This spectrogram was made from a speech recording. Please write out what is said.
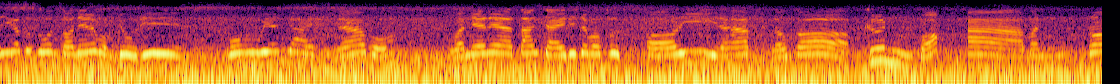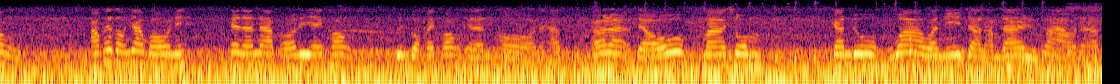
ดีครับทุกคนตอนนี้ผมอยู่ที่วงเวียนใหญ่นะครับผมวันนี้เนี่ยตั้งใจที่จะมาฝึกออรี่นะครับแล้วก็ขึ้นบล็อกอ่ามันคล่อง เอาแค่สองอย่างพอวันนี้แค่นั้นนะครับออรี่ให้คล่องขึ้นบล็อกให้คล่องแค่นั้นพอนะครับเอาละเดี๋ยวมาชมกันดูว่าวันนี้จะทำได้หรือเปล่านะครับ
